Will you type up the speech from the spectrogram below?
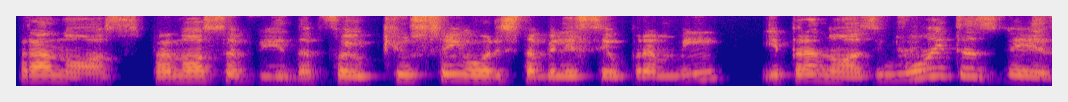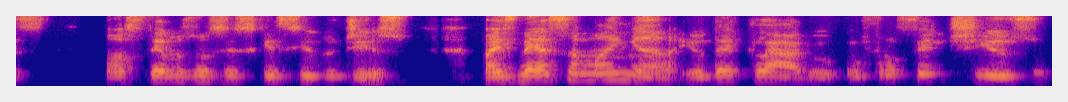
para nós, para nossa vida. Foi o que o Senhor estabeleceu para mim e para nós. E muitas vezes nós temos nos esquecido disso. Mas nessa manhã eu declaro, eu profetizo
